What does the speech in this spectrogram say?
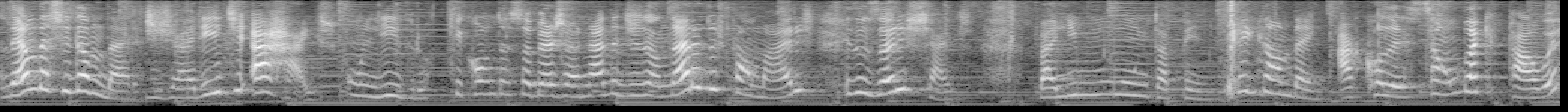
Lendas de Dandara, de Jarid Arraes, um livro que conta sobre a jornada de Dandara dos Palmares e dos Orixás. Vale muito a pena. Tem também a coleção Black Power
